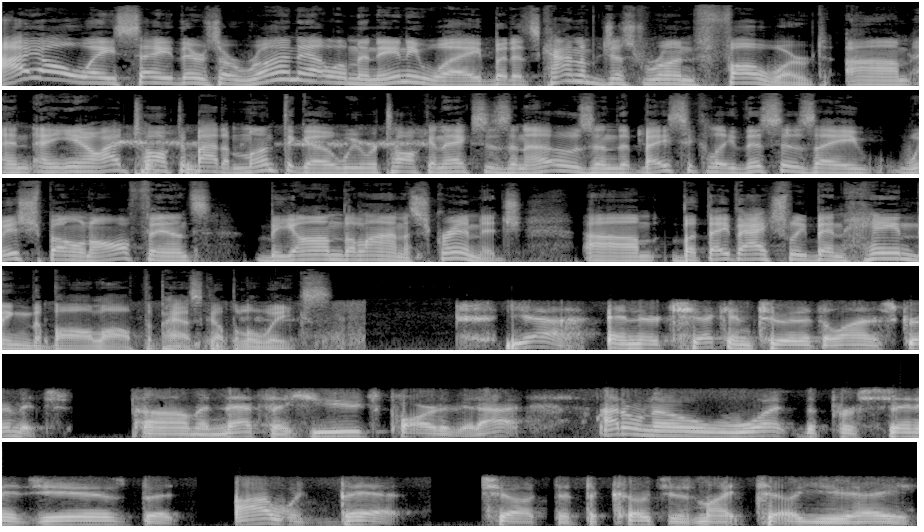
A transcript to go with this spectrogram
I always say there's a run element anyway, but it's kind of just run forward. Um, and, and you know I talked about a month ago we were talking X's and O's, and that basically this is a wishbone offense beyond the line of scrimmage. Um, but they've actually been handing the ball off the past couple of weeks. Yeah, and they're checking to it at the line of scrimmage, um, and that's a huge part of it. I I don't know what the percentage is, but I would bet Chuck that the coaches might tell you, hey.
